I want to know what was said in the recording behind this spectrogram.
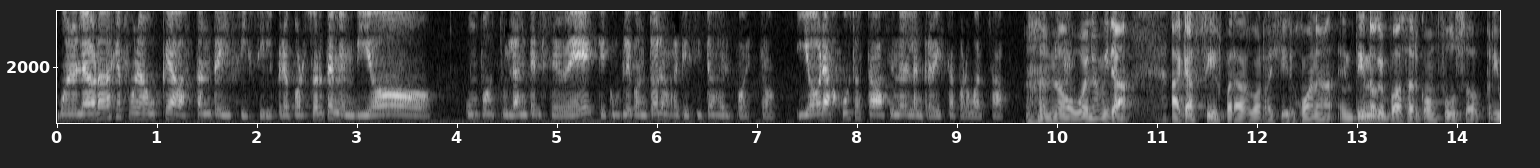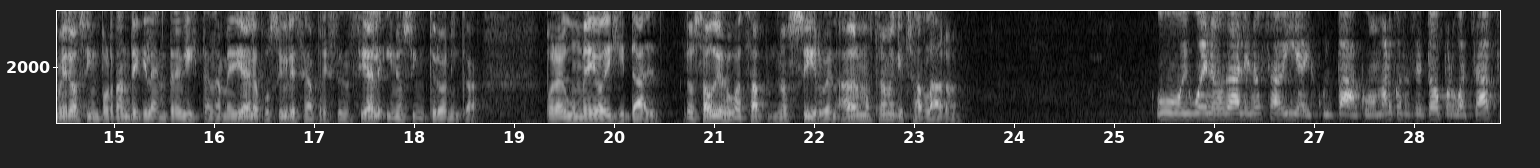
Bueno, la verdad es que fue una búsqueda bastante difícil, pero por suerte me envió un postulante el CV que cumple con todos los requisitos del puesto. Y ahora justo estaba haciéndole la entrevista por WhatsApp. no, bueno, mira, acá sí es para corregir, Juana. Entiendo que pueda ser confuso. Primero es importante que la entrevista, en la medida de lo posible, sea presencial y no sincrónica, por algún medio digital. Los audios de WhatsApp no sirven. A ver, mostrame que charlaron. Uy, bueno, dale, no sabía, disculpa. Como Marcos hace todo por WhatsApp,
